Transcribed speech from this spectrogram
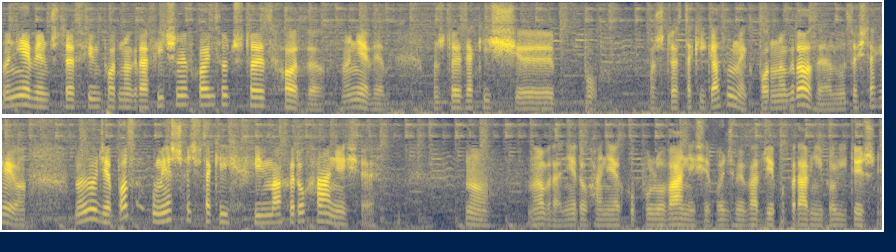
No nie wiem, czy to jest film pornograficzny w końcu, czy to jest horror, no nie wiem. Może to jest jakiś... e, może to jest taki gatunek, pornogrozy albo coś takiego. No ludzie, po co umieszczać w takich filmach ruchanie się? No, dobra, nie ruchanie, jak upulowanie się, bądźmy bardziej poprawni politycznie.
